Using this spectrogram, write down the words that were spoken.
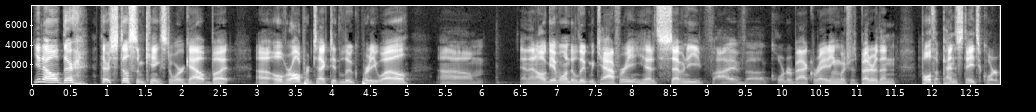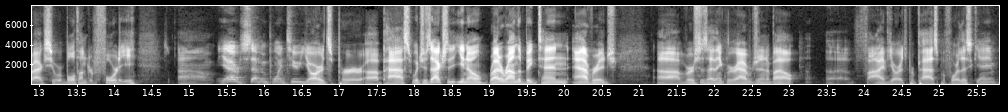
You know, there there's still some kinks to work out, but uh, overall protected Luke pretty well. Um, and then I'll give one to Luke McCaffrey. He had a 75 uh, quarterback rating, which was better than both of Penn State's quarterbacks, who were both under 40. Um, he averaged 7.2 yards per uh, pass, which is actually, you know, right around the Big Ten average. Uh, versus, I think we were averaging about uh, five yards per pass before this game.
